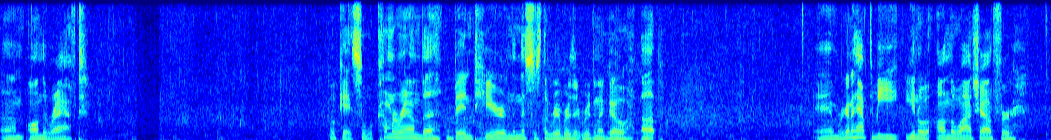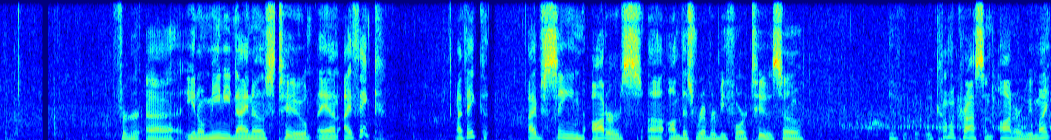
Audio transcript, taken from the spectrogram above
um, on the raft. Okay, so we'll come around the bend here, and then this is the river that we're going to go up. And we're going to have to be, you know, on the watch out for, for uh, you know, meanie dinos too. And I think, I think I've seen otters uh, on this river before too. So if we come across an otter, we might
